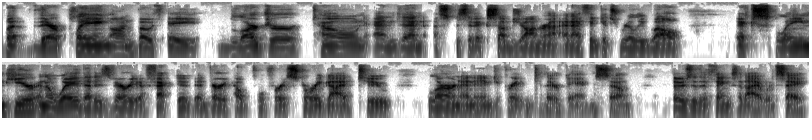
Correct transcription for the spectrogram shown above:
but they're playing on both a larger tone and then a specific subgenre. And I think it's really well explained here in a way that is very effective and very helpful for a story guide to learn and integrate into their games. So those are the things that I would say,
